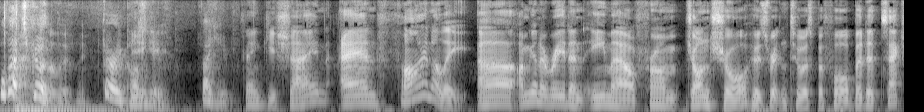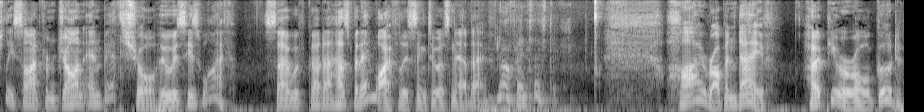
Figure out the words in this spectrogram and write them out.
Well, that's good. Absolutely. Very positive. Thank you. Thank you, Shane. And finally, uh, I'm going to read an email from John Shaw, who's written to us before, but it's actually signed from John and Beth Shaw, who is his wife. So we've got a husband and wife listening to us now, Dave. Oh, fantastic. Hi, Rob and Dave. Hope you are all good.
